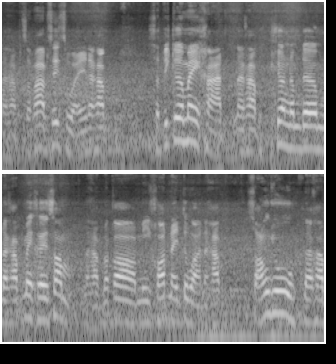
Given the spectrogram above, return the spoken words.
นะครับ สภาพสวยๆนะครับ สติกเกอร์ไม่ขาดนะครับ เครื่องเดิมๆนะครับ ไม่เคยซ่อมนะครับ แล้วก็มีคอสในตัวนะครับ 2U นะครับ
